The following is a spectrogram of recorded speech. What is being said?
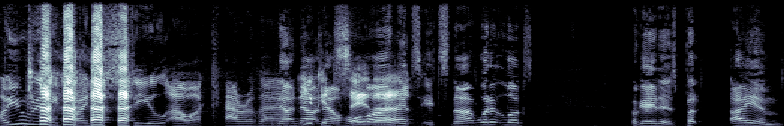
Are you really trying to steal our caravan? Now, now, can now, say hold on. that. It's it's not what it looks. Okay, it is. But I am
